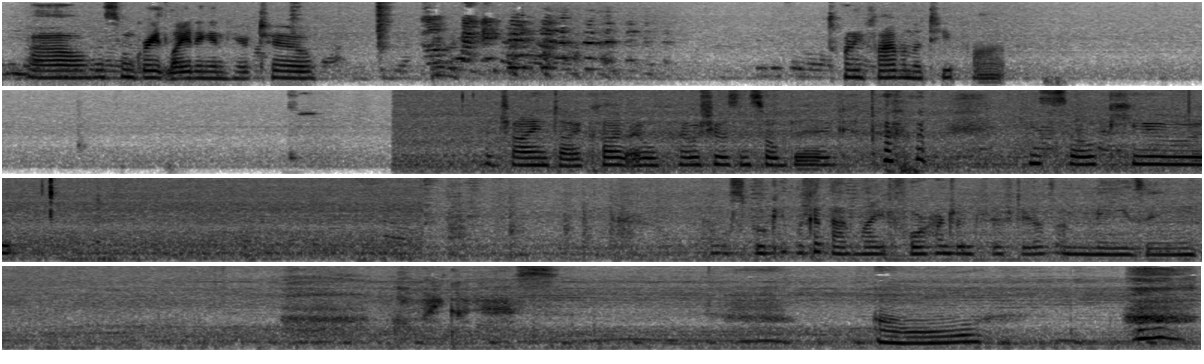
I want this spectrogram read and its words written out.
Wow, there's some great lighting in here too. 25 on the teapot. A giant die cut. I, I wish he wasn't so big. He's so cute. Oh, spooky. Look at that light. 450. That's amazing. Oh my goodness. Oh.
